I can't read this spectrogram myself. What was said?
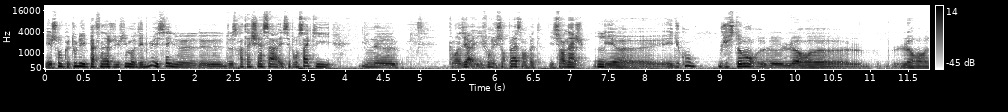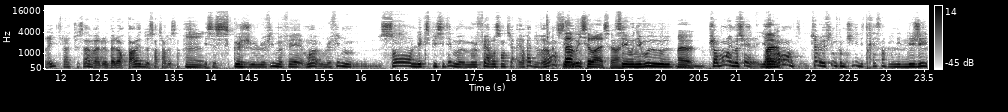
Et je trouve que tous les personnages du film au début essayent de, de, de se rattacher à ça. Et c'est pour ça qu'ils ils ne, comment dire, ils font du surplace en fait, ils surnagent. Mm. Et, euh, et du coup, justement, le- leur euh, leur rite là, tout ça va, va leur permettre de sortir de ça. Mm. Et c'est ce que je- le film me fait. Moi, le film sans l'expliciter me, me le fait ressentir. Et en fait, vraiment, c'est Ça, oui, c'est vrai, c'est au niveau de- Ouais, ouais. purement émotionnel. Il y a Ouais. vraiment, tu vois, le film, comme tu dis, il est très simple, il est léger,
